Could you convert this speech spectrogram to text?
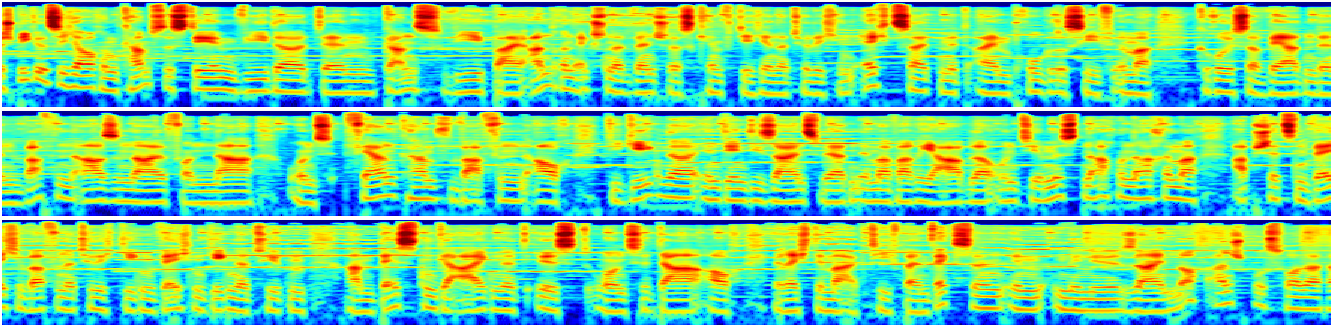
Das spiegelt sich auch im Kampfsystem wieder, denn ganz wie bei anderen Action-Adventures kämpft ihr hier natürlich in Echtzeit mit einem progressiv immer größer werdenden Waffenarsenal von Nah- und Fernkampfwaffen. Auch die Gegner in den Designs werden immer variabler und ihr müsst nach und nach immer abschätzen, welche Waffe natürlich gegen welchen Gegnertypen am besten geeignet ist und da auch recht immer aktiv beim Wechseln im Menü sein. Noch anspruchsvoller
